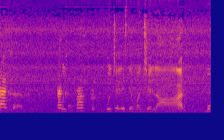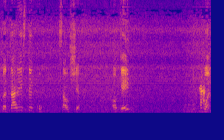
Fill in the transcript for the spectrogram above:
Dacă. Dacă. Buffer. Butcher este măcelar, bucătar este cook sau șef. Ok? Bun.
